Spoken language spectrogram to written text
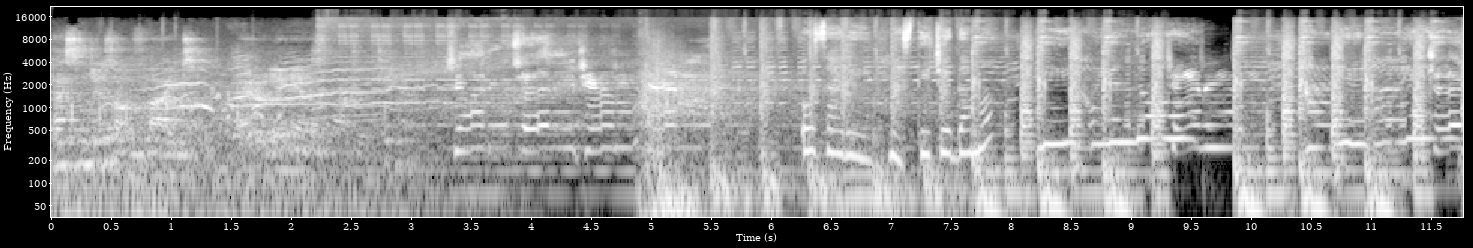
Passengers on flight Aerolíneas ఓసారి మస్తీ చేద్దామా నీ హుయల్లో హాయ్ హాయ్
